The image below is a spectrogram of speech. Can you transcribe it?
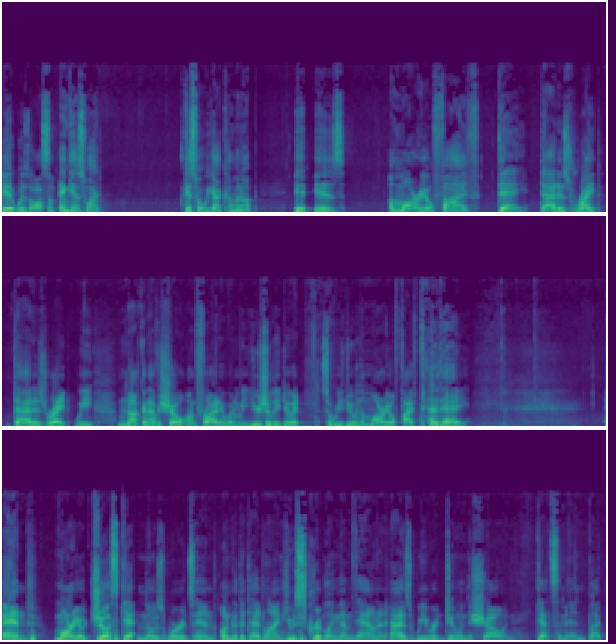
It was awesome. And guess what? Guess what we got coming up? It is a Mario 5 day. That is right. That is right. We're not going to have a show on Friday when we usually do it, so we're doing the Mario 5 today. And Mario just getting those words in under the deadline. He was scribbling them down, and as we were doing the show, and gets them in. But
